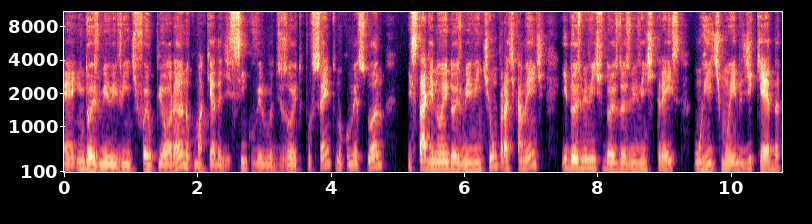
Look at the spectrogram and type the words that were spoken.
É, em 2020 foi o pior ano, com uma queda de 5,18% no começo do ano, estagnou em 2021 praticamente, e 2022, 2023, um ritmo ainda de queda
